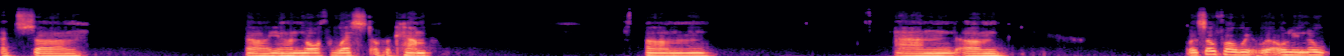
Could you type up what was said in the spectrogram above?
It's uh, uh, you know northwest of the camp, um, and um, well, so far we, we only know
